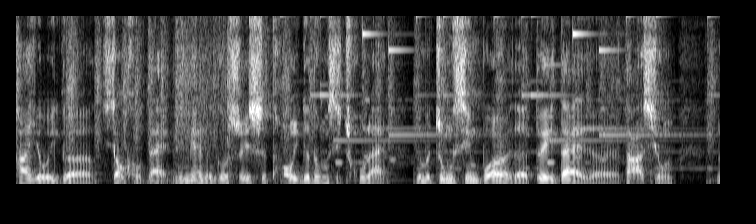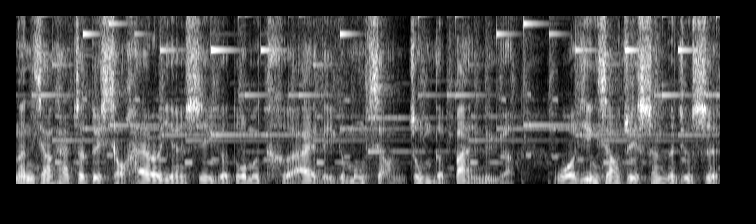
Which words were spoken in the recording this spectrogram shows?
它有一个小口袋，里面能够随时掏一个东西出来，那么忠心不二的对待着大熊。那你想想看，这对小孩而言是一个多么可爱的一个梦想中的伴侣啊！我印象最深的就是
